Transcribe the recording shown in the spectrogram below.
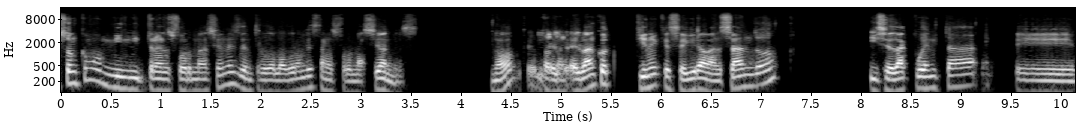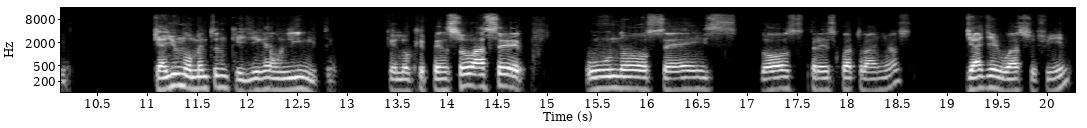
son como mini transformaciones dentro de las grandes transformaciones, ¿no? El, el, el banco tiene que seguir avanzando y se da cuenta eh, que hay un momento en que llega a un límite, que lo que pensó hace uno, seis, dos, tres, cuatro años, ya llegó a su fin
